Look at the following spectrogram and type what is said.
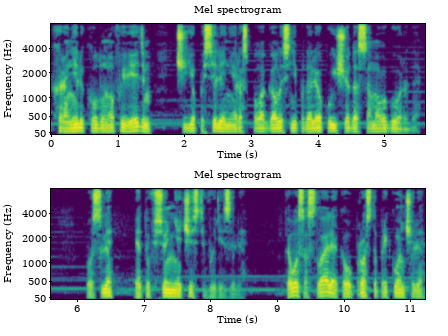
хоронили колдунов и ведьм, чье поселение располагалось неподалеку еще до самого города – После эту всю нечисть вырезали. Кого сослали, а кого просто прикончили.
